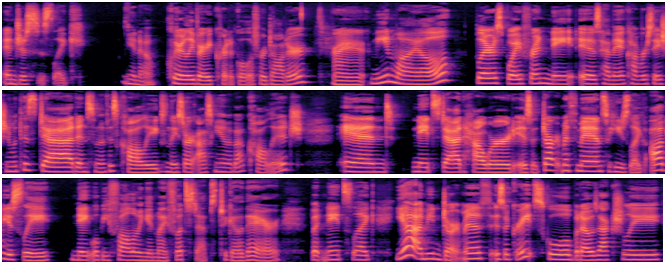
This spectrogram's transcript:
And just is like, you know, clearly very critical of her daughter. Right. Meanwhile, Blair's boyfriend Nate is having a conversation with his dad and some of his colleagues, and they start asking him about college. And Nate's dad, Howard, is a Dartmouth man, so he's like, obviously, Nate will be following in my footsteps to go there. But Nate's like, yeah, I mean, Dartmouth is a great school, but I was actually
